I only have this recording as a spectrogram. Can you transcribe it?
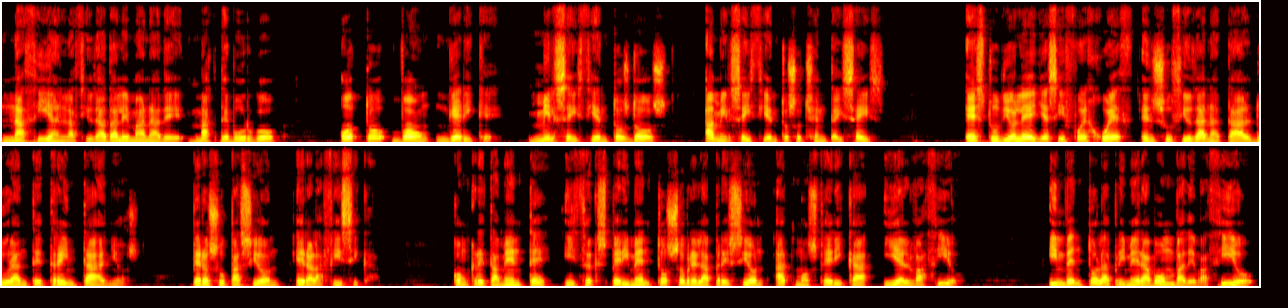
nacía en la ciudad alemana de Magdeburgo Otto von Guericke, 1602 a 1686. Estudió leyes y fue juez en su ciudad natal durante treinta años, pero su pasión era la física. Concretamente, hizo experimentos sobre la presión atmosférica y el vacío. Inventó la primera bomba de vacío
